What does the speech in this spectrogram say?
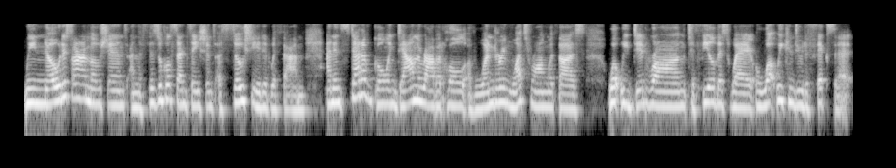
We notice our emotions and the physical sensations associated with them. And instead of going down the rabbit hole of wondering what's wrong with us, what we did wrong to feel this way, or what we can do to fix it,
